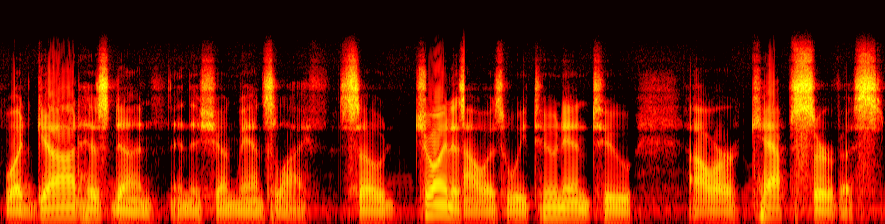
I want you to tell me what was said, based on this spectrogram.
what God has done in this young man's life. So join us now as we tune into our CAP service.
